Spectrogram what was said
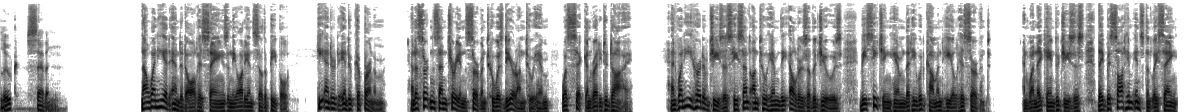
Luke 7 Now when he had ended all his sayings in the audience of the people, he entered into Capernaum. And a certain centurion's servant, who was dear unto him, was sick and ready to die. And when he heard of Jesus, he sent unto him the elders of the Jews, beseeching him that he would come and heal his servant. And when they came to Jesus, they besought him instantly, saying,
